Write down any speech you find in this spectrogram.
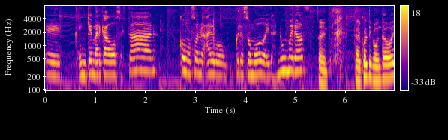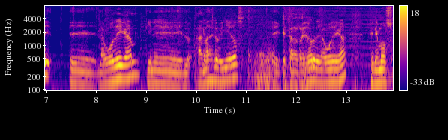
Eh, ¿En qué mercados están? ¿Cómo son algo, grosso modo, de los números? Está bien. Tal cual te comentaba hoy, eh, la bodega tiene, además de los viñedos eh, que están alrededor de la bodega, tenemos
